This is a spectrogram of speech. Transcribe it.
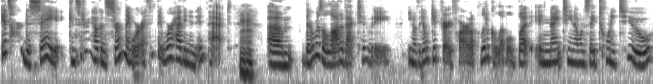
It's hard to say, considering how concerned they were. I think they were having an impact. Mm-hmm. Um, there was a lot of activity you know, they don't get very far on a political level. But in 19, I want to say 22,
